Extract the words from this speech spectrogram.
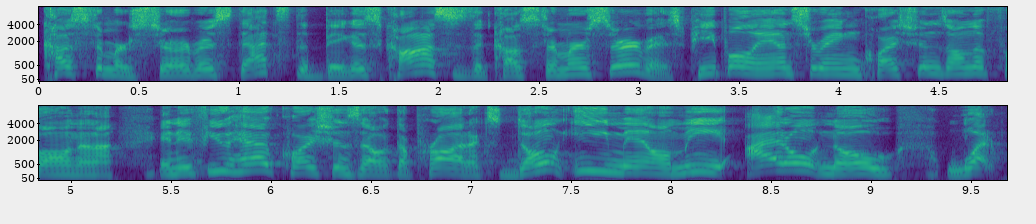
customer service. That's the biggest cost is the customer service. People answering questions on the phone. And, I, and if you have questions about the products, don't email me. I don't know what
